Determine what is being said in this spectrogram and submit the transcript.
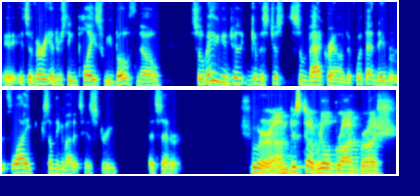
It's a very interesting place, we both know. So maybe you can mm-hmm. just give us just some background of what that neighborhood's like, something about its history, et cetera. Sure. Um, just a real broad brush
